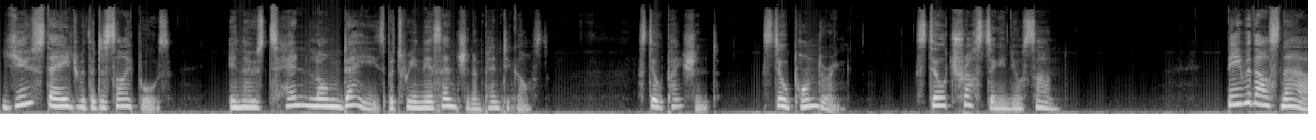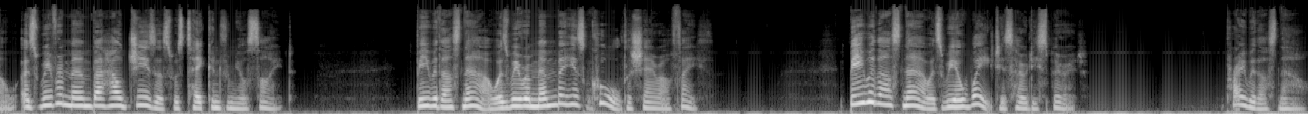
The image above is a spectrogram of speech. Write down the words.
you stayed with the disciples in those ten long days between the Ascension and Pentecost, still patient, still pondering, still trusting in your Son. Be with us now as we remember how Jesus was taken from your sight. Be with us now as we remember his call to share our faith. Be with us now as we await his Holy Spirit. Pray with us now.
